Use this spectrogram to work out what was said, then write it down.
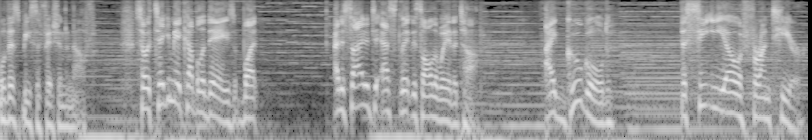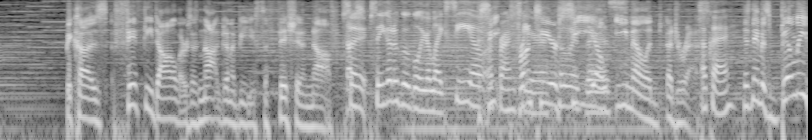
Will this be sufficient enough? So it's taken me a couple of days, but I decided to escalate this all the way to the top. I Googled the CEO of Frontier because $50 is not going to be sufficient enough. So, so you go to Google. You're like CEO C- of Frontier. Frontier Who is CEO this? email ad- address. Okay. His name is Billy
